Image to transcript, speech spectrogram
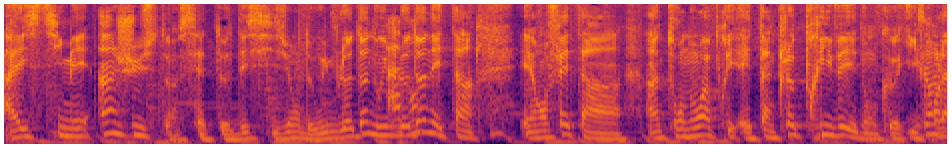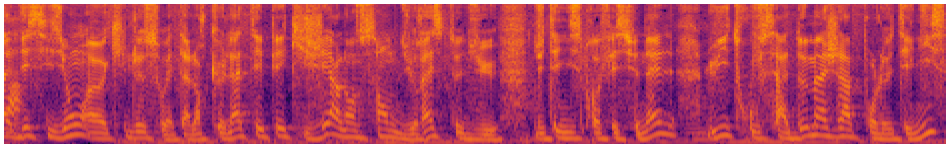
a estimé injuste cette décision de Wimbledon. Ah Wimbledon est un est en fait un, un, tournoi est un club privé, donc euh, il prend la décision euh, qu'il le souhaite. Alors que l'ATP, qui gère l'ensemble du reste du, tennis professionnel, lui trouve ça dommageable pour le tennis.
